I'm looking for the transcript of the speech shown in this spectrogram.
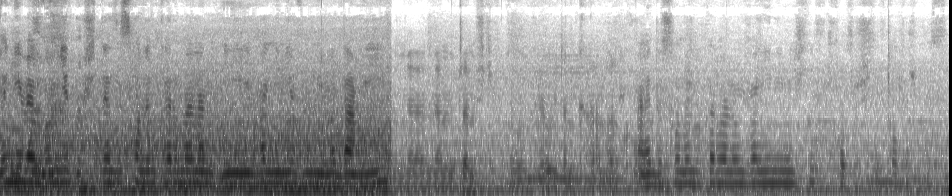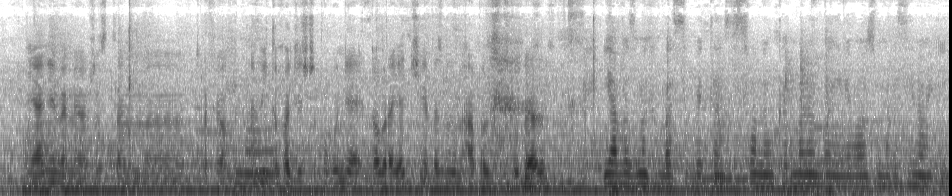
Ja nie wiem, bo mnie kusi ten ze słonym karmelem i waniliowymi lodami. Nie wiem, miałem czym wziął i ten karmel. Ale do słonego karmelu i wanilii mi śliwka, to śliwka też pasuje. Ja nie wiem, ja już jestem e, trafiony. A mi to chodzi jeszcze ogólnie. Dobra, ja dzisiaj wezmę ten apple strudel. Ja wezmę chyba sobie ten ze słonym karmelem waniliową z marziną i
